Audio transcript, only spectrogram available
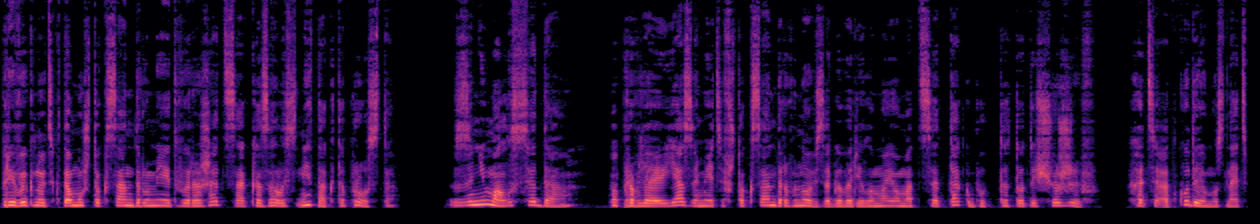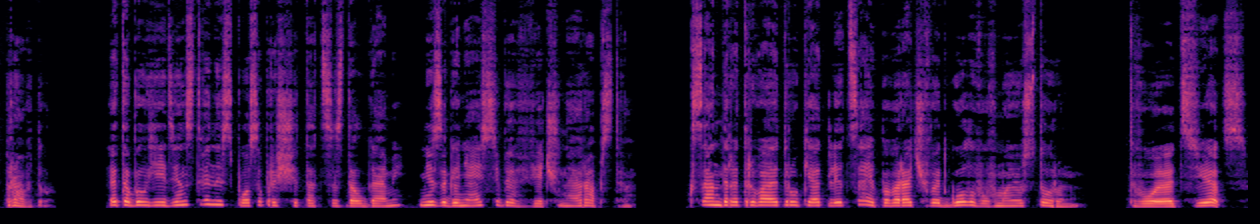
Привыкнуть к тому, что Ксандер умеет выражаться, оказалось не так-то просто. Занимался, да. Поправляю я, заметив, что Ксандер вновь заговорил о моем отце так, будто тот еще жив. Хотя откуда ему знать правду? Это был единственный способ рассчитаться с долгами, не загоняя себя в вечное рабство. Ксандер отрывает руки от лица и поворачивает голову в мою сторону. «Твой отец...»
